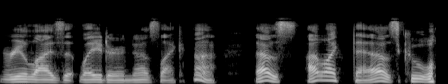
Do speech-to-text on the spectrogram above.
realize it later. And I was like, huh, that was, I like that. That was cool.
